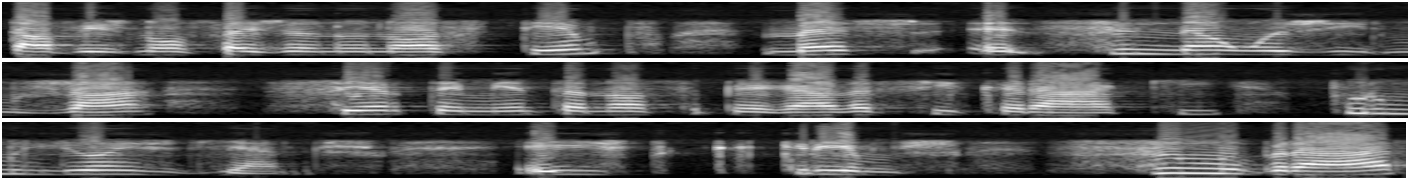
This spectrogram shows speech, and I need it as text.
talvez não seja no nosso tempo, mas uh, se não agirmos já, certamente a nossa pegada ficará aqui por milhões de anos. É isto que queremos celebrar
